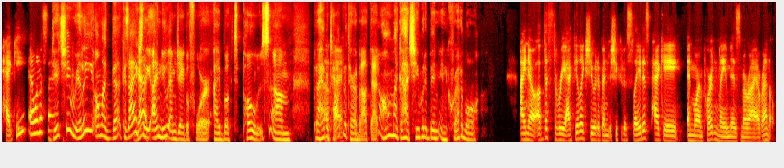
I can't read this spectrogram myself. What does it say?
Peggy. I want to say. Did she really? Oh my god! Because I actually Yes. I knew MJ before I booked Pose, um, but I haven't Okay. talked with her about that. Oh my god, she would have been incredible. I know of the three, I feel like she would have been. She could have slayed as Peggy, and more importantly, Ms. Maria Reynolds.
